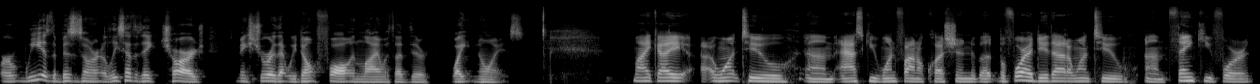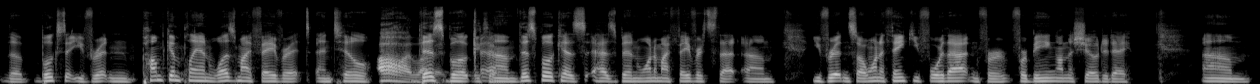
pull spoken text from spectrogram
or we as the business owner at least have to take charge to make sure that we don't fall in line with other white noise. Mike, I, I want to um, ask you one final question, but before I do that, I want to um, thank you for the books that you've written. Pumpkin Plan was my favorite until oh, this it. book. Um, this book has has been one of my favorites that um, you've written. So I want to thank you for that and for for being on the show today. Um,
